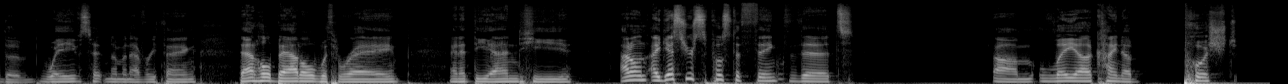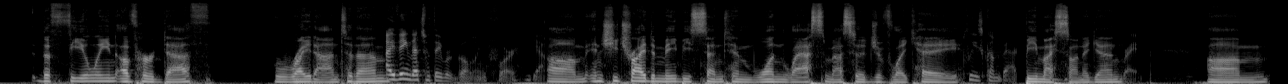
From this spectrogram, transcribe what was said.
the waves hitting them and everything, that whole battle with Rey, and at the end he, I don't, I guess you're supposed to think that, um, Leia kind of pushed the feeling of her death right onto them. I think that's what they were going for. Yeah. Um, and she tried to maybe send him one last message of like, "Hey, Please come back. be my son again." Right. Um,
